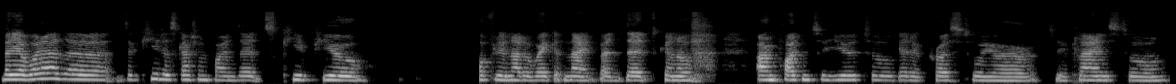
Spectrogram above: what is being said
But yeah, what are the, the key discussion points that keep you hopefully not awake at night, but that kind of are important to you to get across to your to your clients, to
